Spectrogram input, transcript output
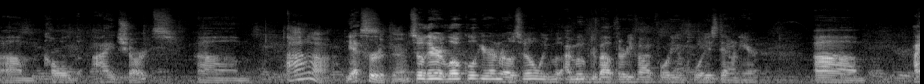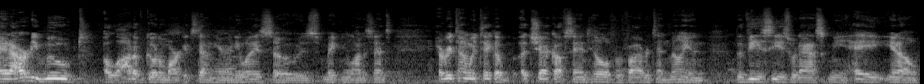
um, called iCharts. Um, Ah, yes. Heard of them. So they're local here in Roseville. We, I moved about 35, 40 employees down here. Um, I had already moved a lot of go-to-markets down here anyway, so it was making a lot of sense. Every time we take a, a check off Sand Hill for five or ten million, the VCs would ask me, "Hey, you know,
